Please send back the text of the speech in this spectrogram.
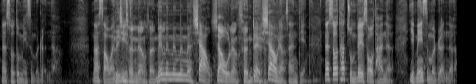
那时候都没什么人了。那扫完凌晨两三点，没有没有没有没有没有下午下午两三点，对下午两三点，那时候他准备收摊了，也没什么人了，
